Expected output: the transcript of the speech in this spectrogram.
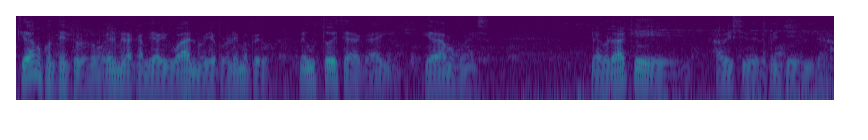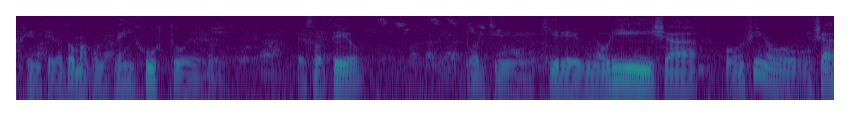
quedamos contentos los dos. Él me la cambiaba igual, no había problema, pero me gustó esta de acá y quedamos con eso. La verdad que a veces de repente la gente lo toma como que es injusto el, sorteo, porque quiere una orilla, o en fin, o, ya,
